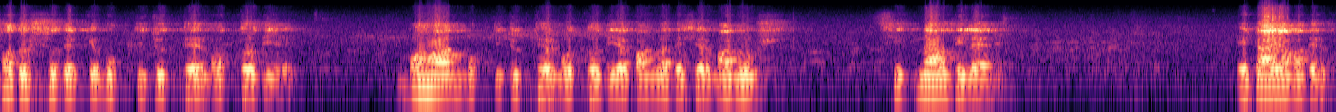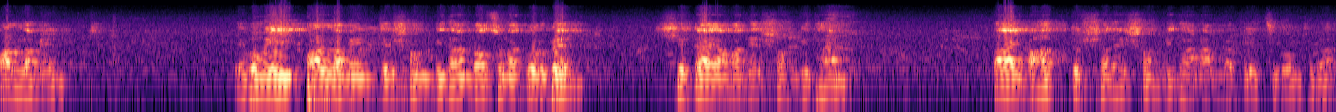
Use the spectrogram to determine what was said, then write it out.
সদস্যদেরকে মুক্তিযুদ্ধের মধ্য দিয়ে, মহান মুক্তিযুদ্ধের মধ্য দিয়ে বাংলাদেশের মানুষ সিগন্যাল দিলেন। এটাই আমাদের পার্লামেন্ট। এবং এই পার্লামেন্ট যে সংবিধান রচনা করবেন, সেটাই আমাদের সংবিধান। তাই বাহাত্তর সালের সংবিধান আমরা পেয়েছি, বন্ধুরা।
